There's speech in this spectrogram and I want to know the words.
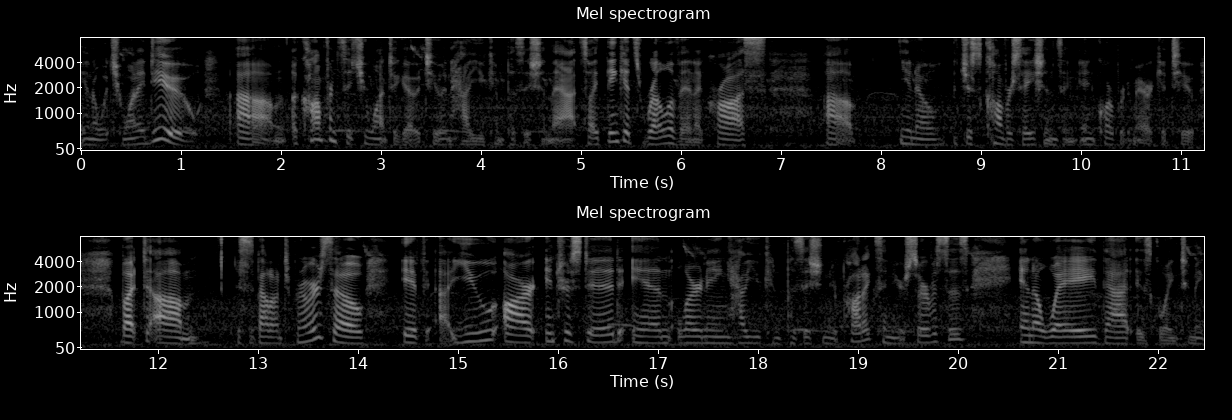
you know, what you want to do, um, a conference that you want to go to and how you can position that. So I think it's relevant across, uh, you know, just conversations in, in corporate America too. But um, this is about entrepreneurs, so if uh, you are interested in learning how you can position your products and your services in a way that is going to make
